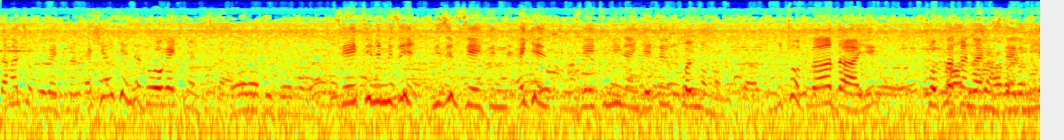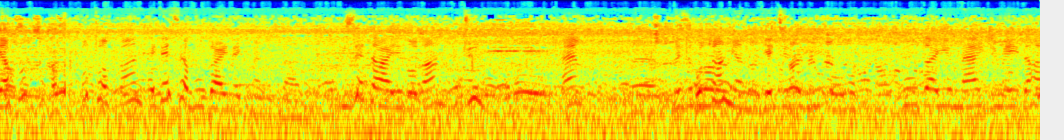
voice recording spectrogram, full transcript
daha çok üretmemiz. Ekerken de doğru ekmemiz lazım. Zeytinimizi, bizim zeytinini, Ege zeytiniyle getirip koymamamız lazım. Bu toprağa dair toprak analizlerini yapıp bu toprağın Edese buğdayını ekmemiz lazım. Bize dair olan bütün hem e, Mezopotamya'nın getirdiği buğdayı, mercimeği daha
